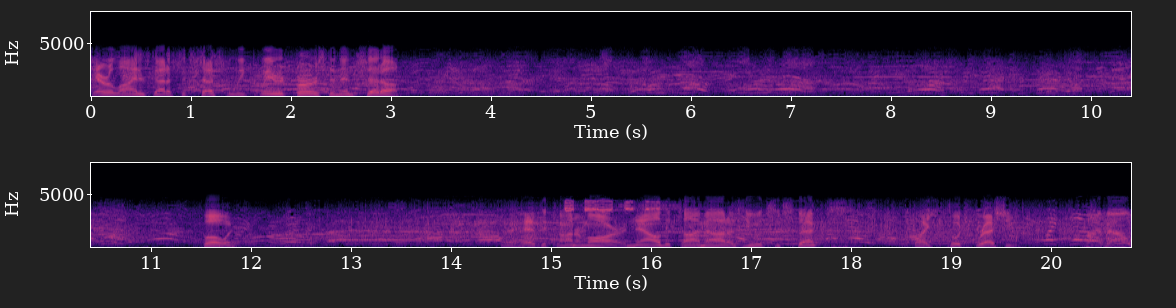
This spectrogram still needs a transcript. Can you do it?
Carolina's got to successfully clear it first and then set up. Bowen. Ahead to Connor Marr. Now the timeout, as you would suspect, by Coach Breschi. Timeout.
